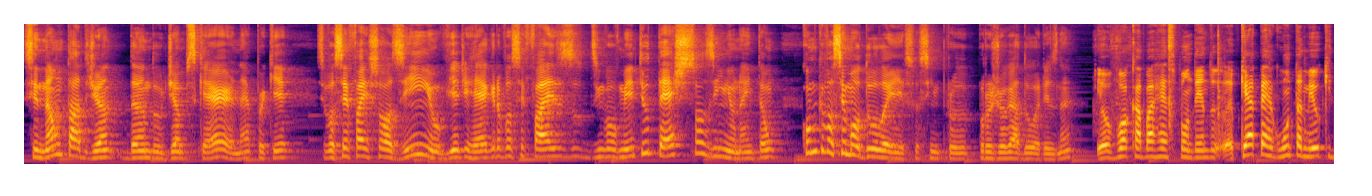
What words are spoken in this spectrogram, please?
se não tá dando jump scare, né? Porque se você faz sozinho, via de regra, você faz o desenvolvimento e o teste sozinho, né? Então, como que você modula isso, assim, para os jogadores, né? Eu vou acabar respondendo, é porque a pergunta meio que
